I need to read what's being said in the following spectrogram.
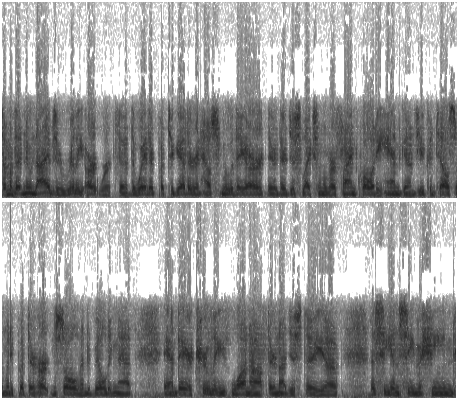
some of the new knives are really artwork. The the way they're put together and how smooth they are, they're they're just like some of our fine quality handguns. You can tell somebody put their heart and soul into building that, and they are truly one off. They're not just a uh, a CNC machined,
